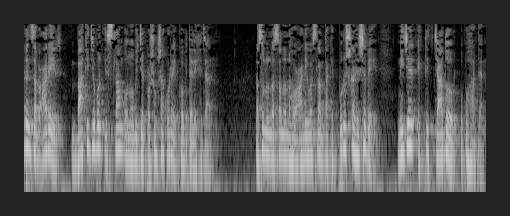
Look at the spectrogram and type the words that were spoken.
বিন সাব আরের বাকি জীবন ইসলাম ও নবীজের প্রশংসা করে কবিতা লিখে যান। রসল্লাহ সাল্লু আলী আসলাম তাকে পুরস্কার হিসেবে নিজের একটি চাদর উপহার দেন।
